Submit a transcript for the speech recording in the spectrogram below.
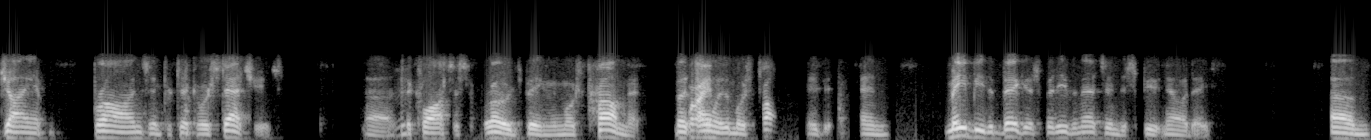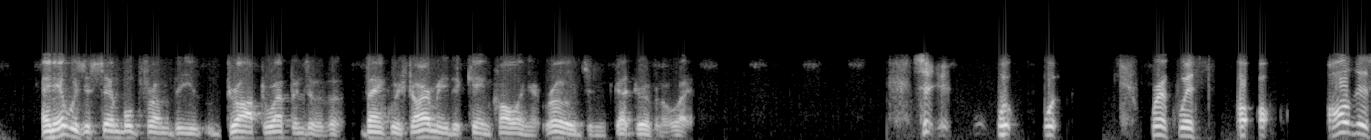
giant bronze, in particular statues. Uh, mm-hmm. The Colossus of Rhodes being the most prominent, but right. only the most prominent, and maybe the biggest, but even that's in dispute nowadays. Um, and it was assembled from the dropped weapons of a vanquished army that came calling at Rhodes and got driven away. So, w- Rick, with all, this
